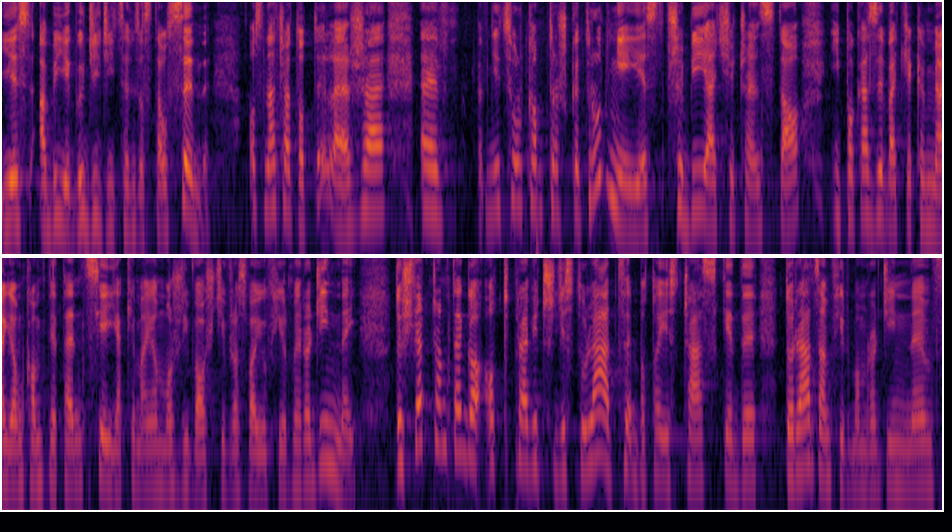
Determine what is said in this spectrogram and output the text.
jest, aby jego dziedzicem został syn. Oznacza to tyle, że e, Pewnie córkom troszkę trudniej jest przebijać się często i pokazywać, jakie mają kompetencje, jakie mają możliwości w rozwoju firmy rodzinnej. Doświadczam tego od prawie 30 lat, bo to jest czas, kiedy doradzam firmom rodzinnym w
